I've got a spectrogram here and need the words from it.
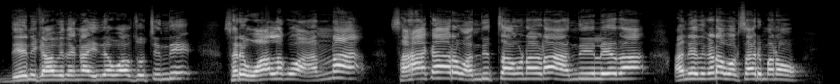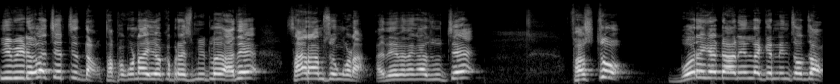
దేనికి ఆ విధంగా ఇదేవాల్సి వచ్చింది? సరే వాళ్ళకు అన్న సహకారం అందిస్తా ఉన్నాడా అంది లేదా అనేది కూడా ఒకసారి మనం ఈ వీడియోలో చర్చిద్దాం. తప్పకుండా ఈ యొక్క ప్రెస్ మీట్లో అదే సారాంశం కూడా అదే విధంగా చూస్తే ఫస్ట్ బోరిగడ్డ అనిల్ దగ్గర నుంచి వద్దాం.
